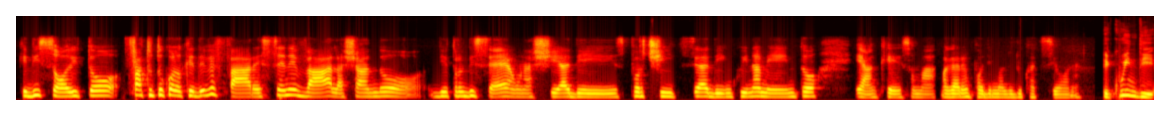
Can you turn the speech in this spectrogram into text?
che di solito fa tutto quello che deve fare se ne va lasciando dietro di sé una scia di sporcizia, di inquinamento e anche insomma magari un po' di maleducazione. E quindi,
